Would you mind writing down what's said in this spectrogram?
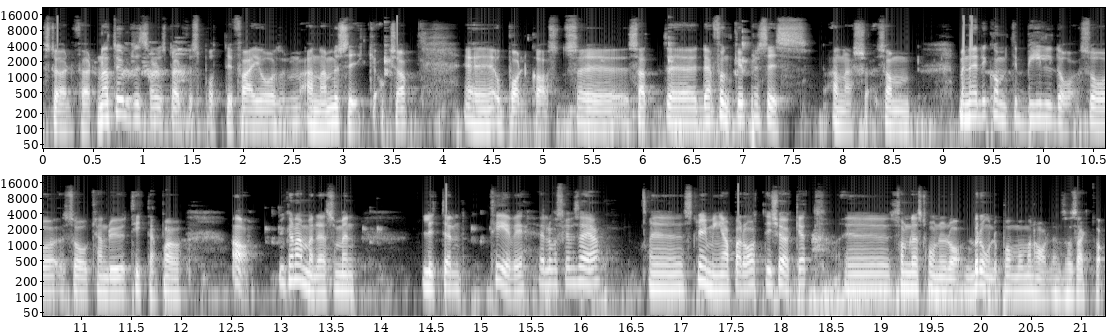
stöd för. Naturligtvis har den stöd för Spotify och annan musik också. Eh, och podcasts. Eh, så att eh, den funkar ju precis annars. Som, men när det kommer till bild då så, så kan du titta på... Ja, du kan använda den som en liten tv, eller vad ska vi säga? Eh, streamingapparat i köket. Eh, som den står nu då, beroende på vad man har den som sagt var.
